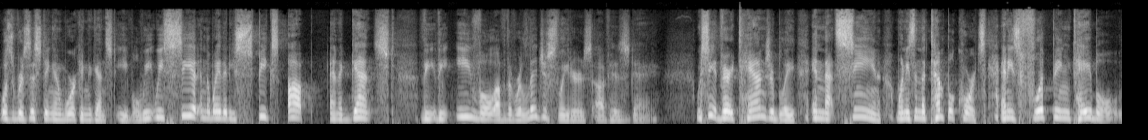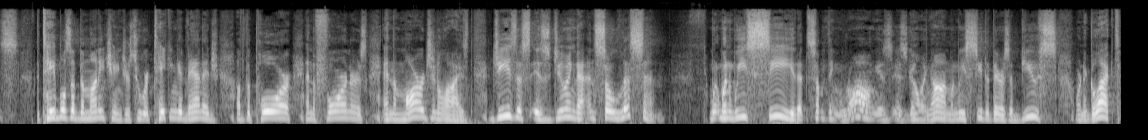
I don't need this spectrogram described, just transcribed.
was resisting and working against evil. We, we see it in the way that he speaks up and against the, the evil of the religious leaders of his day. We see it very tangibly in that scene when he's in the temple courts and he's flipping tables, the tables of the money changers who were taking advantage of the poor and the foreigners and the marginalized. Jesus is doing that. And so, listen, when, we see that something wrong is, is going on, when we see that there's abuse or neglect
